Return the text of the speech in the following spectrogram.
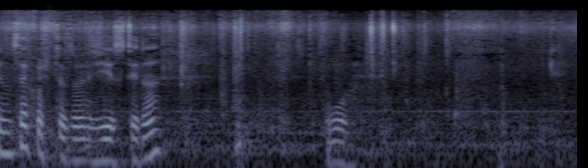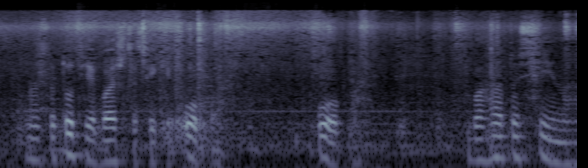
сінце хочете з'їсти, да? О. У нас тут є, бачите, скільки опа. Опа. Багато сіна.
